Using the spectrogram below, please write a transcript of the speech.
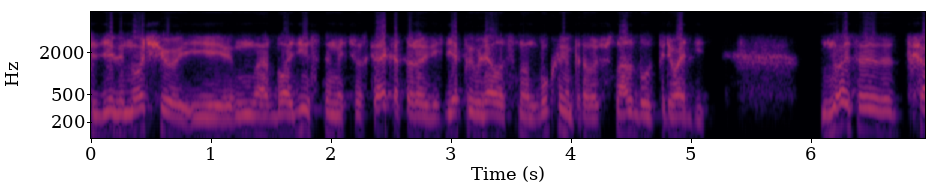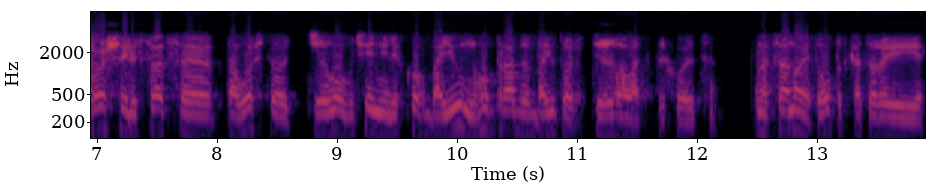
сидели ночью, и у нас была единственная мастерская, которая везде появлялась с ноутбуками, потому что надо было переводить. Ну, это хорошая иллюстрация того, что тяжело в учении, легко в бою, но, правда, в бою тоже тяжеловато приходится. Но все равно это опыт, который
